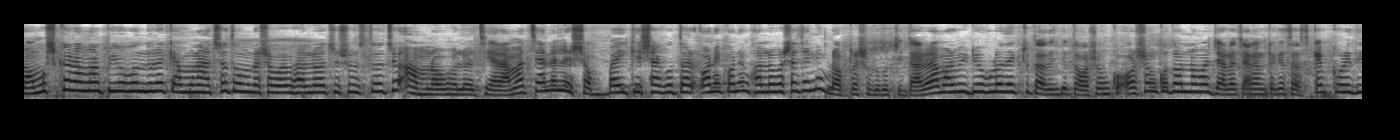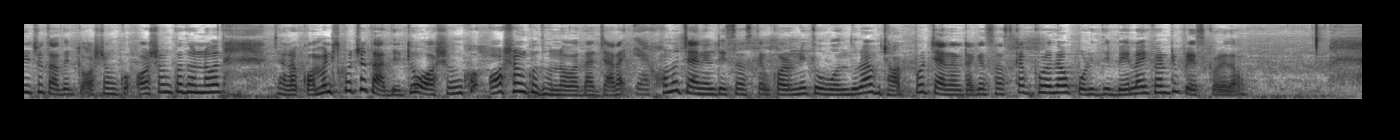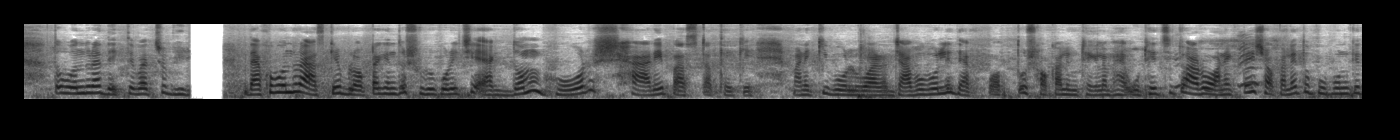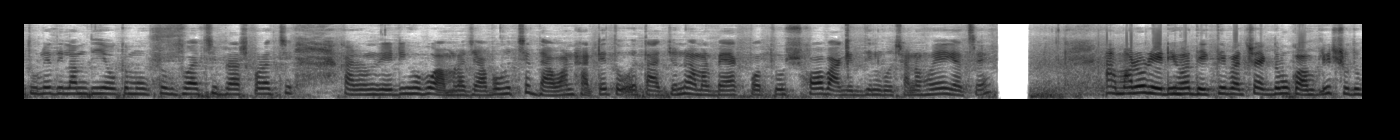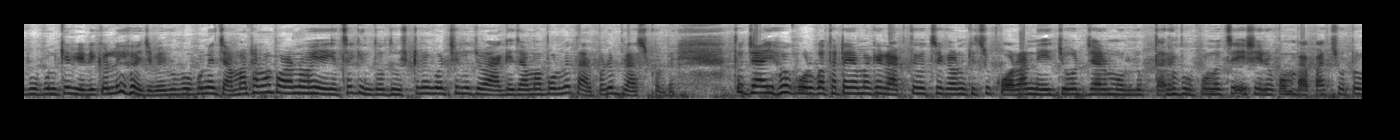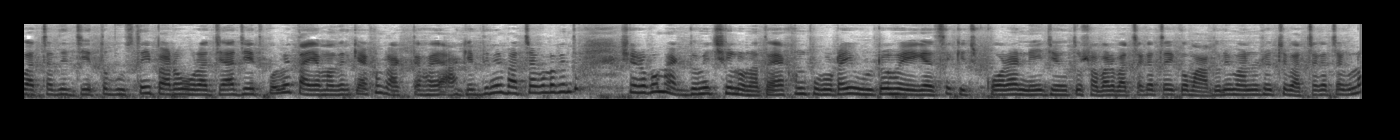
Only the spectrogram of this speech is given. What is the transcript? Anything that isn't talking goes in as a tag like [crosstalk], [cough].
নমস্কার আমার প্রিয় বন্ধুরা, কেমন আছো? তোমরা সবাই ভালো আছো, সুস্থ আছো? আমরাও ভালো আছি। আর আমার চ্যানেলে সবাইকে স্বাগত আর অনেক অনেক ভালোবাসা জানিয়ে ব্লগটা শুরু করছি। যারা আমার ভিডিওগুলো দেখছ, তাদেরকে তো অসংখ্য অসংখ্য ধন্যবাদ। যারা চ্যানেলটাকে সাবস্ক্রাইব করে দিয়েছ, তাদেরকে অসংখ্য অসংখ্য ধন্যবাদ। যারা কমেন্টস করছ, তাদেরকেও অসংখ্য অসংখ্য ধন্যবাদ। আর যারা এখনও চ্যানেলটি সাবস্ক্রাইব করনি, তো বন্ধুরা, ঝটপট চ্যানেলটাকে সাবস্ক্রাইব করে দাও, করে দিয়ে বেল আইকনটি প্রেস করে দাও। তো বন্ধুরা, দেখতে পাচ্ছ, ভিডিও দেখো বন্ধুরা, আজকের ব্লগটা কিন্তু শুরু করেছি একদম ভোর সাড়ে পাঁচটা থেকে। মানে কি বলব, আর যাব বলে দেখ, কত সকালে উঠে গেলাম। হ্যাঁ উঠেছি তো আরও অনেকটাই সকালে। তো পুপুনকে তুলে দিলাম দিয়ে ওকে মুখ টুক ধোয়াচ্ছি, ব্রাশ করাচ্ছি। কারণ রেডি হব, আমরা যাব হচ্ছে দাওয়ান হাটে তো তার জন্য আমার ব্যাগপত্র সব আগের দিন গোছানো হয়ে গেছে। আমারও রেডি হওয়া দেখতে পাচ্ছ, একদম কমপ্লিট শুধু পুপুনকে রেডি করলেই হয়ে যাবে। পুপুনের জামা টামা পরানো হয়ে গেছে, কিন্তু দুষ্টুমি করছিল যে আগে জামা পরবে, তারপরে ব্রাশ করবে। তো যাই হোক, ওর কথাটাই আমাকে রাখতে হচ্ছে, কারণ কিছু করার নেই, জোর যার মুল্লুক তার পুপুন হচ্ছে সেরকম ব্যাপার। ছোট বাচ্চাদের জেদ তো বুঝতেই পারো, ওরা যা জেদ করবে, তাই আমাদেরকে এখন রাখতে হয়। আগের দিনের বাচ্চাগুলো কিন্তু সেরকম একদমই ছিল না, তো এখন পুরোটাই উল্টো হয়ে গেছে, কিছু করার নেই, যেহেতু সবার বাচ্চা কাচ্চাই কম, আদুরে মানুষ হচ্ছে বাচ্চা কাচ্চাগুলো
